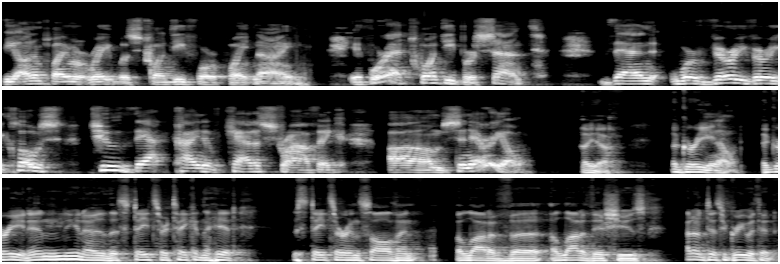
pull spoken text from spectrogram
the unemployment rate was 24.9 if we're at 20 percent then we're very, very close to that kind of catastrophic um, scenario. Oh, yeah. Agreed. You know? Agreed. And, you know, the states are taking the hit. The states are insolvent. A lot of uh, a lot of issues. I don't disagree with it,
